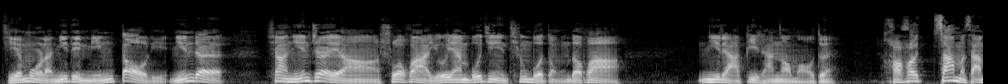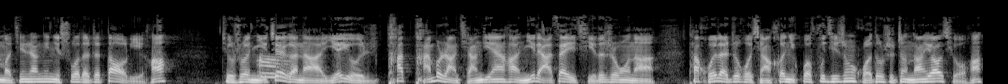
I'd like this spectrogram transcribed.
节目了，你得明道理。您这像您这样说话油盐不进，听不懂的话，你俩必然闹矛盾。好好咂摸咂摸，金山跟你说的这道理哈，就说你这个呢也有他谈不上强奸哈，你俩在一起的时候呢，他回来之后想和你过夫妻生活都是正当要求哈。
